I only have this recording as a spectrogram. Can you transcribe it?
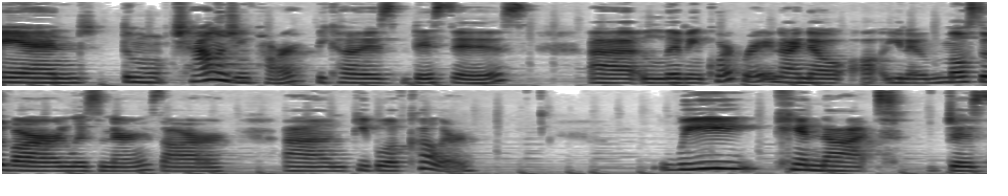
And the challenging part, because this is uh, living corporate, and I know uh, you know most of our listeners are um, people of color we cannot just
